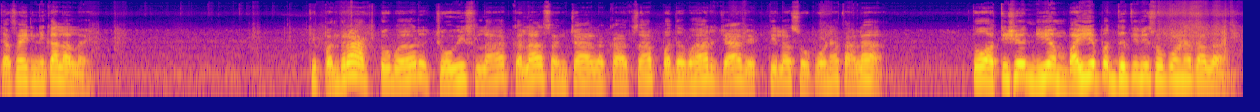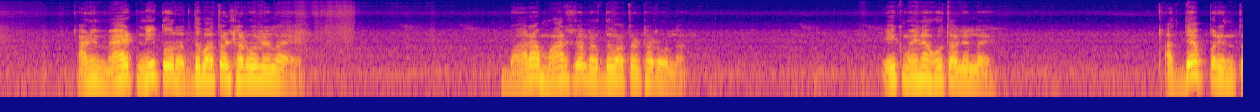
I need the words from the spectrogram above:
त्याचा एक निकाल आला आहे की पंधरा ऑक्टोबर चोवीसला कला संचालकाचा पदभार ज्या व्यक्तीला सोपवण्यात आला तो अतिशय नियम बाह्य पद्धतीने सोपवण्यात आला. आणि मॅटनी तो रद्दबातल ठरवलेला आहे. बारा मार्चला रद्दबातल ठरवला. एक महिना होत आलेला आहे. अद्यापपर्यंत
